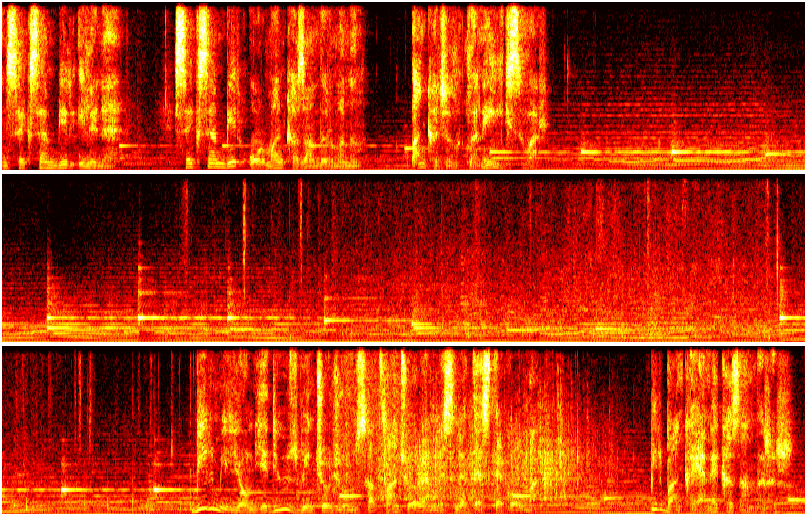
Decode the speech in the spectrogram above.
Türkiye'nin 81 iline 81 orman kazandırmanın bankacılıkla ne ilgisi var? Bir milyon 700 bin çocuğun satranç öğrenmesine destek olmak bir bankaya ne kazandırır?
